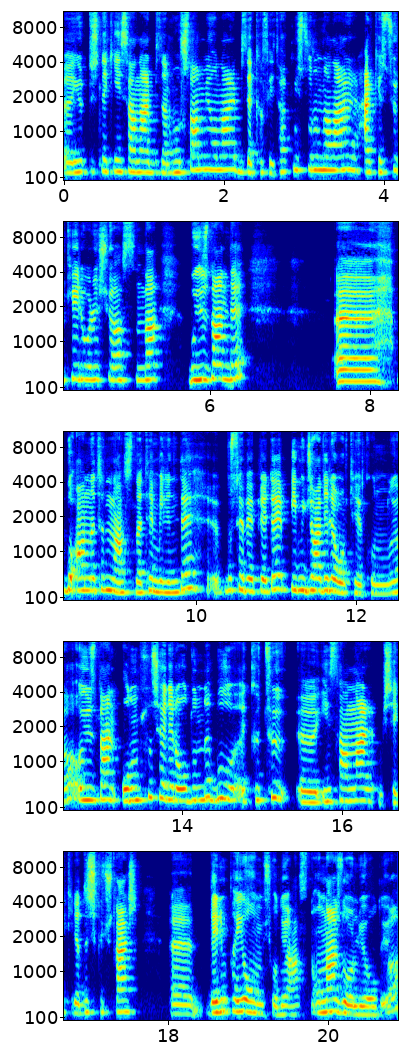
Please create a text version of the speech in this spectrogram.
E, yurt dışındaki insanlar bizden hoşlanmıyorlar, bize kafayı takmış durumdalar. Herkes Türkiye ile uğraşıyor aslında. Bu yüzden de ee, bu anlatının aslında temelinde bu sebeple de bir mücadele ortaya konuluyor. O yüzden olumsuz şeyler olduğunda bu kötü e, insanlar bir şekilde dış güçler e, derin payı olmuş oluyor aslında. Onlar zorluyor oluyor.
